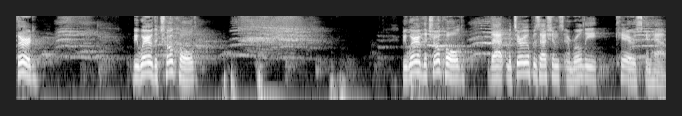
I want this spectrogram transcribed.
Third, beware of the chokehold. Beware of the chokehold that material possessions and worldly cares can have.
